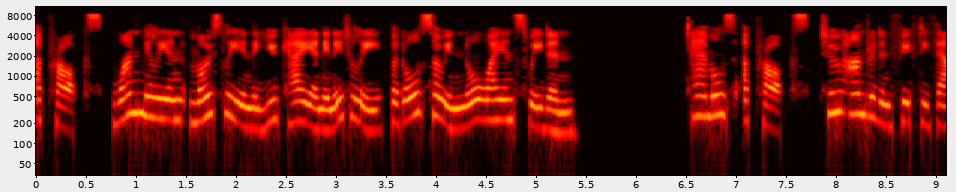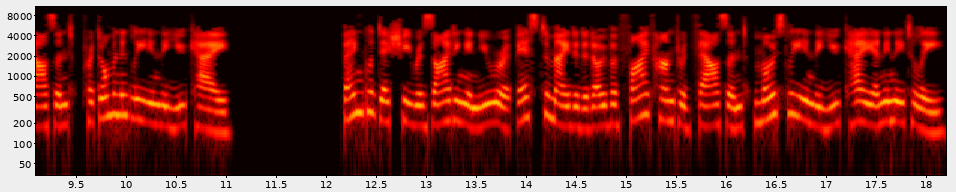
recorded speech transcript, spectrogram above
approx. 1 million, mostly in the UK and in Italy, but also in Norway and Sweden. Tamils, approx. 250,000, predominantly in the UK. Bangladeshi residing in Europe estimated at over 500,000, mostly in the UK and in Italy.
